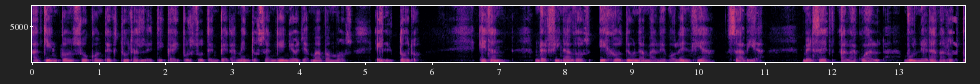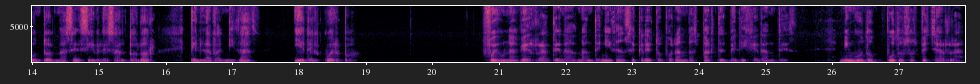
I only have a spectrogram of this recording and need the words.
a quien con su contextura atlética y por su temperamento sanguíneo llamábamos el toro. Eran refinados hijos de una malevolencia sabia, merced a la cual vulneraba los puntos más sensibles al dolor en la vanidad y en el cuerpo. Fue una guerra tenaz mantenida en secreto por ambas partes beligerantes. Ninguno pudo sospecharla.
